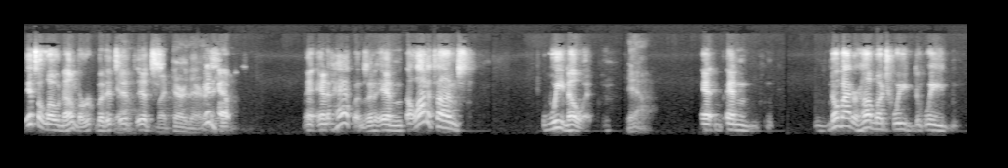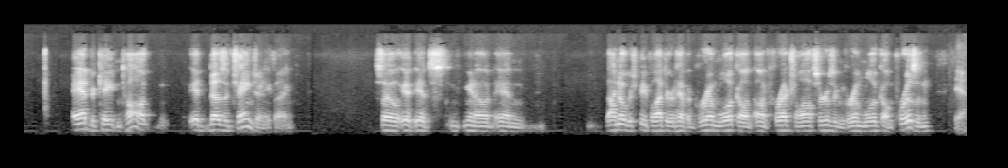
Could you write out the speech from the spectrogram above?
it's, a low number, but it's yeah, it, it's but they're there. It happens, and it happens, and, and a lot of times we know it. Yeah, and and no matter how much we we advocate and talk, it doesn't change anything. So it, it's you know, and I know there's people out there that have a grim look on on correctional officers and grim look on prison. Yeah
